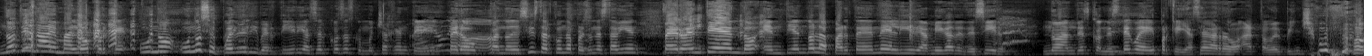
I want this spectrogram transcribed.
no tiene nada de malo porque uno, uno se puede divertir y hacer cosas con mucha gente. Ay, pero cuando decides estar con una persona está bien. Pero entiendo, entiendo la parte de Nelly, de amiga, de decir, no andes con este güey porque ya se agarró a todo el pinche mundo,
